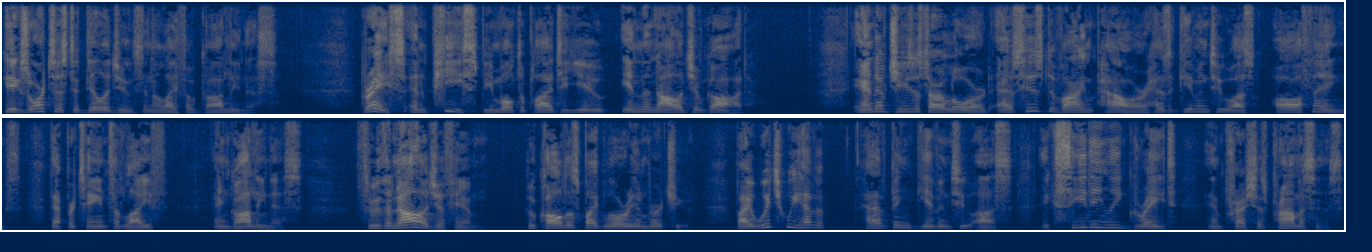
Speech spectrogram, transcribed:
He exhorts us to diligence in the life of godliness. Grace and peace be multiplied to you in the knowledge of God and of Jesus our Lord, as his divine power has given to us all things that pertain to life and godliness, through the knowledge of him who called us by glory and virtue, by which we have, have been given to us exceedingly great and precious promises,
